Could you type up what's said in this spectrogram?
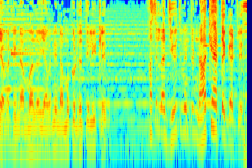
ఎవరిని నమ్మాలో ఎవరిని నమ్మకూడదో తెలియట్లేదు. అసలు నా జీవితం ఏంటో నాకే అర్థం కావట్లేదు.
